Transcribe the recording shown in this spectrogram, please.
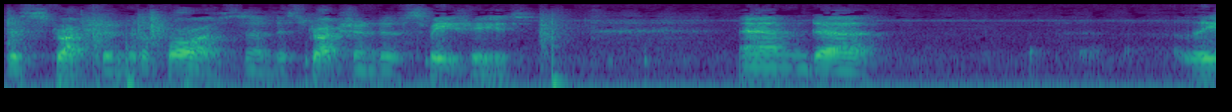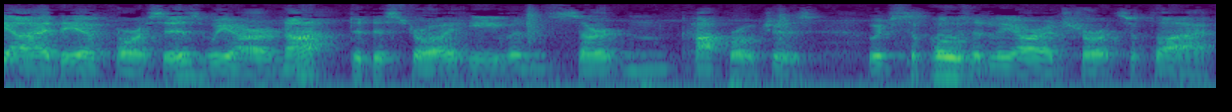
destruction to the forests and destruction to species. And uh, the idea, of course, is we are not to destroy even certain cockroaches which supposedly are in short supply,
